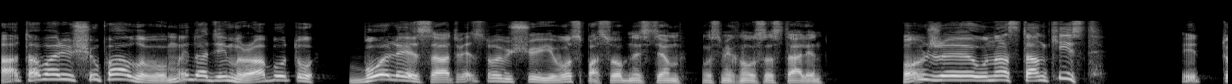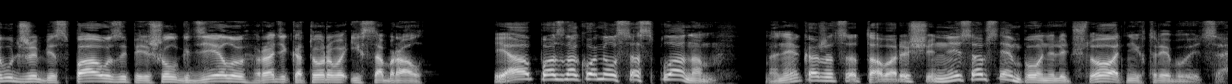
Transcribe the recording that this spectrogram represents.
«А товарищу Павлову мы дадим работу более соответствующую его способностям», — усмехнулся Сталин. «Он же у нас танкист». И тут же без паузы перешел к делу, ради которого их собрал. «Я познакомился с планом. Мне кажется, товарищи не совсем поняли, что от них требуется.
